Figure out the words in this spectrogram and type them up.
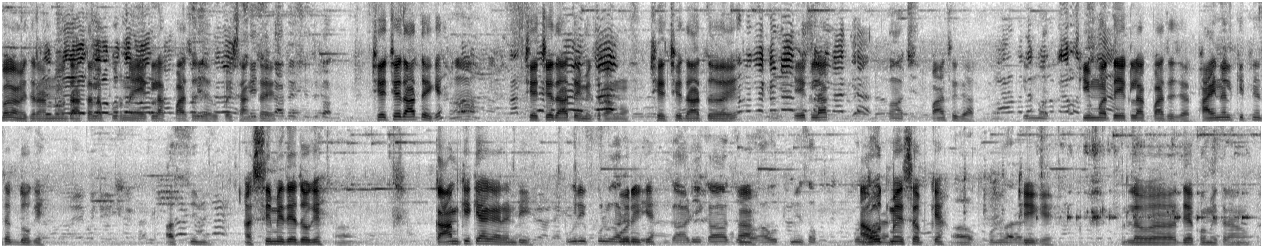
बघा मित्रांनो दाताला पूर्ण एक लाख पाच हज़ार रुपये सांगतायत छे छे दात आहे क्या? छे छे दात आहे मित्रांनो. छे छे दात आहे. एक लाख पाँच पाच हज़ार. कीमत कीमत एक लाख पाच हज़ार. फाइनल कितने तक दोगे? अस्सी में. अस्सी में दे दोगे? हाँ. काम की क्या गारंटी है पूरी फुल पूरी क्या? गाड़ी का जो हाँ। आउट में सब आउट में सब क्या? हाँ। ठीक है. मतलब देखो मित्रांनो. अं,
